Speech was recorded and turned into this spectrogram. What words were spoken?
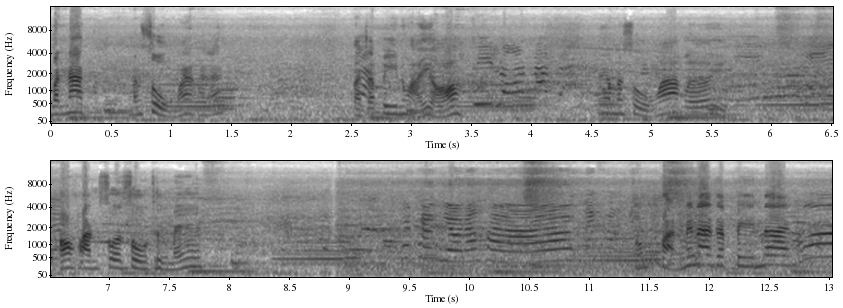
มันน่ามันสูงมากเลยนะกว่าจะปีนไหวเหรอพี่ร้อนนะเนี่ยมันสูงมากเลยของขวัญส่วนสูงถึงไหมแค่ทางเดียวนะคะของขวัญไม่น่าจะปีนได้มั้ง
